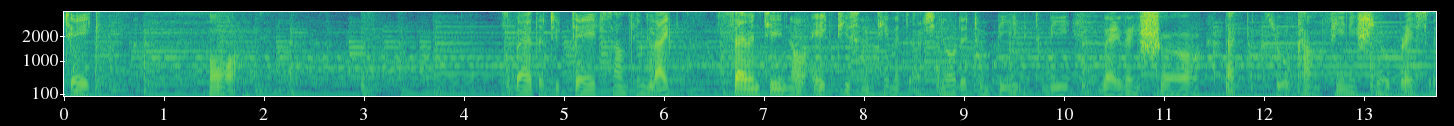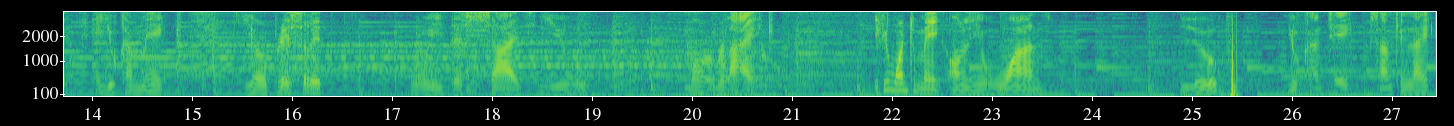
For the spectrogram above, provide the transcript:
take more better to take something like 17 or 80 centimeters in order to be to be very very sure that you can finish your bracelet. And you can make your bracelet with the size you more like. If you want to make only one loop you can take something like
